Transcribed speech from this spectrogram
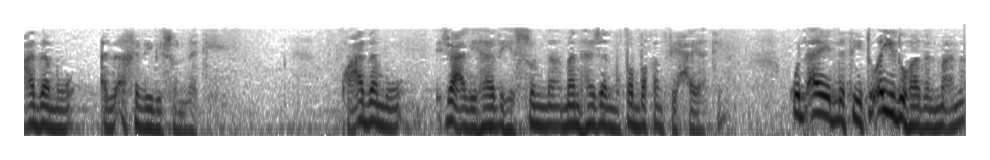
عدم الأخذ بسنته وعدم جعل هذه السنة منهجا مطبقا في حياتنا والآية التي تؤيد هذا المعنى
